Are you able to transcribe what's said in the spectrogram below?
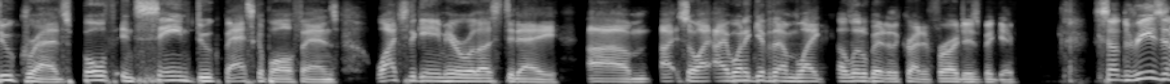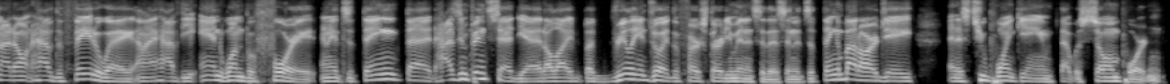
Duke grads, both insane Duke basketball fans, watch the game here with us today. Um, I, so I, I want to give them like a little bit of the credit for RJ's big game. So the reason I don't have the fadeaway and I have the and one before it, and it's a thing that hasn't been said yet. Although I, I really enjoyed the first 30 minutes of this, and it's a thing about RJ and his two point game that was so important.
